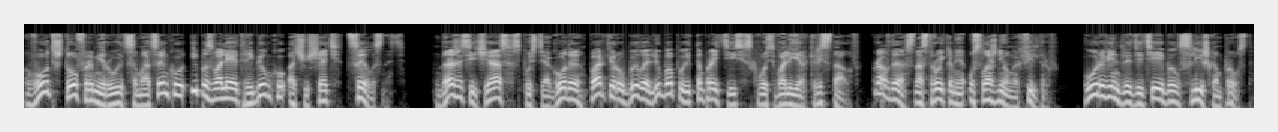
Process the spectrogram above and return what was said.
Вот что формирует самооценку и позволяет ребенку ощущать целостность. Даже сейчас, спустя годы, Паркеру было любопытно пройтись сквозь вольер кристаллов. Правда, с настройками усложненных фильтров. Уровень для детей был слишком прост.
